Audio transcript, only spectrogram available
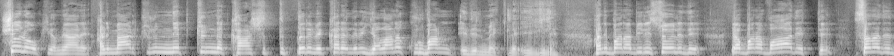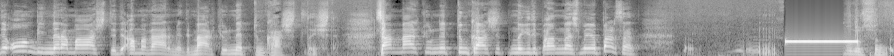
Şöyle okuyalım yani hani Merkür'ün Neptün'le karşıtlıkları ve kareleri yalana kurban edilmekle ilgili. Hani bana biri söyledi ya bana vaat etti. Sana dedi 10 bin lira maaş dedi ama vermedi. Merkür Neptün karşıtlığı işte. Sen Merkür Neptün karşıtlığında gidip anlaşma yaparsan bulursun.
